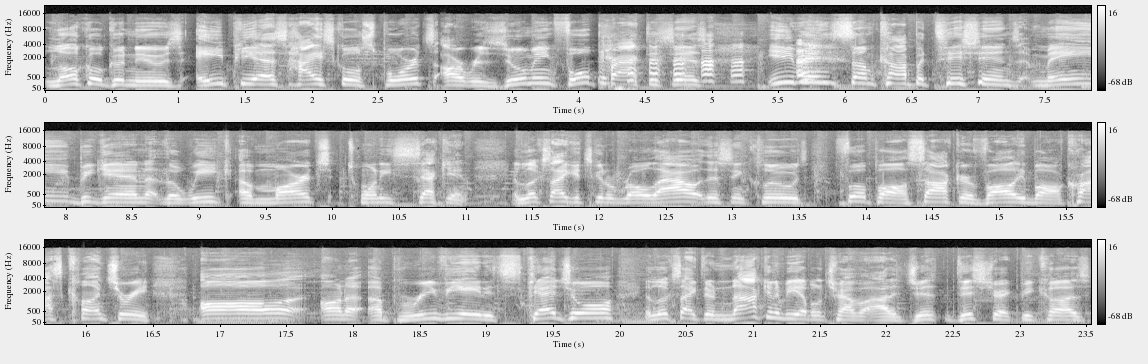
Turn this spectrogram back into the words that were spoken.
local good news APS high school sports are resuming full practices. Even some competitions may begin the week of March 22nd. It looks like it's going to roll out. This includes football, soccer, volleyball, cross country, all on an abbreviated schedule. It looks like they're not going to be able to travel out of district because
